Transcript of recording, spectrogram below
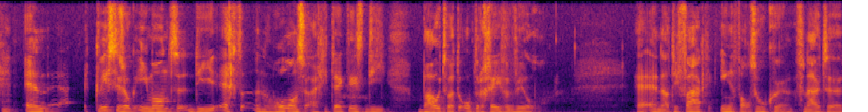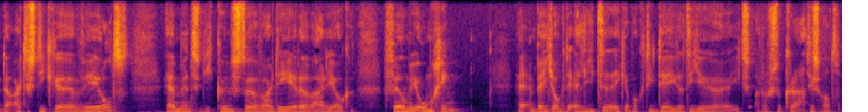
Hm. En Quist is ook iemand die echt een Hollandse architect is, die bouwt wat de opdrachtgever wil. en dat hij vaak invalshoeken vanuit de, de artistieke wereld mensen die kunst waarderen, waar hij ook veel mee omging. een beetje ook de elite. Ik heb ook het idee dat hij uh, iets aristocratisch had.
